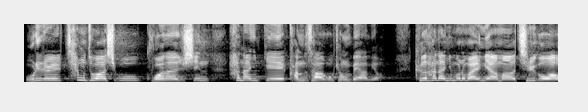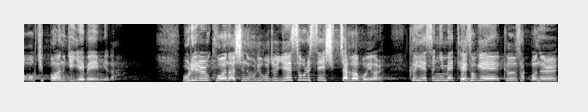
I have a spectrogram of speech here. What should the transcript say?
우리를 창조하시고 구원하여 주신 하나님께 감사하고 경배하며 그 하나님으로 말미암아 즐거워하고 기뻐하는 게 예배입니다. 우리를 구원하신 우리 구주 예수 그리스도의 십자가 보혈 그 예수님의 대속의 그 사건을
